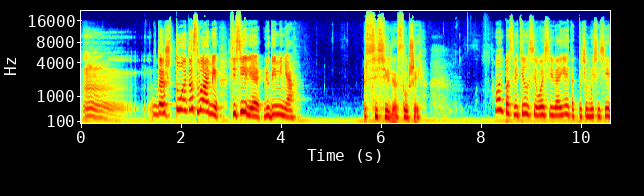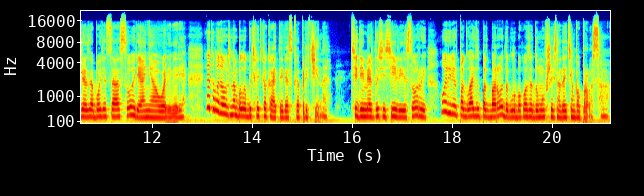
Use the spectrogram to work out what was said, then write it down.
Да что это с вами? Сесилия, люби меня. Сесилия, слушай. Он посвятил всего себя ей, так почему Сесилия заботится о ссоре, а не о Оливере? Этому должна была быть хоть какая-то веская причина. Сидя между Сесилией и Сорой, Оливер погладил подбородок, глубоко задумавшись над этим вопросом.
